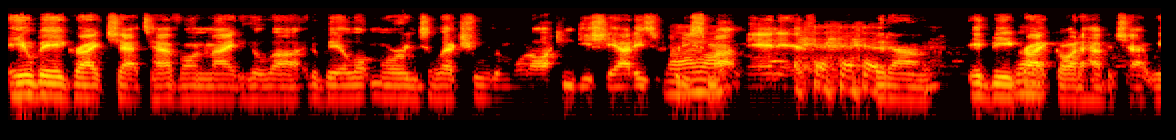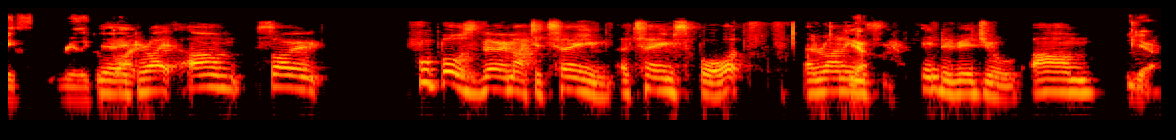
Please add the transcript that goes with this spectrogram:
he'll be a great chat to have on, mate. He'll uh, it'll be a lot more intellectual than what I can dish out. He's a pretty smart man, Ev. but um, he'd be a great guy to have a chat with. Really good yeah, bloke. great. Um, so football is very much a team a team sport, and running Yep. is individual. Um, Yeah.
